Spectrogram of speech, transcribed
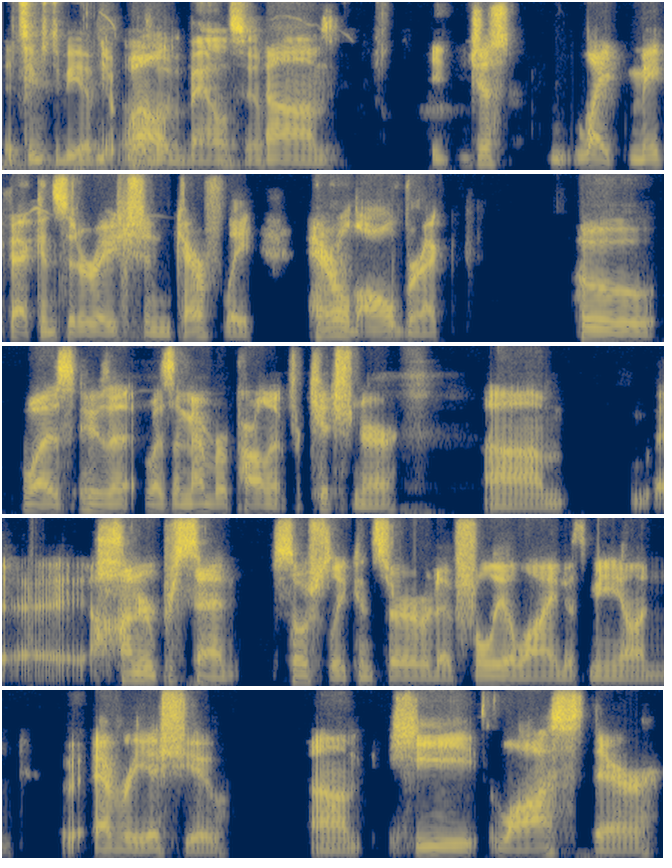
it seems to be a, a little Well, bit of a balance. You know? um, just like make that consideration carefully. Harold Albrecht, who was who's a was a member of parliament for Kitchener, um, hundred percent socially conservative, fully aligned with me on every issue. Um, he lost there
